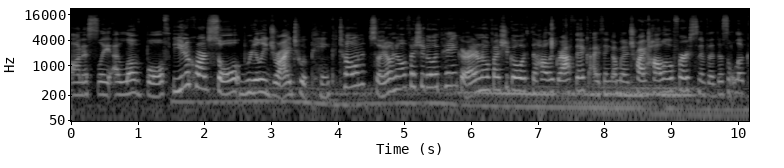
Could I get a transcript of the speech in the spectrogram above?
honestly. I love both. The Unicorn Soul really dried to a pink tone, so I don't know if I should go with pink or I don't know if I should go with the holographic. I think I'm gonna try holo first, and if that doesn't look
